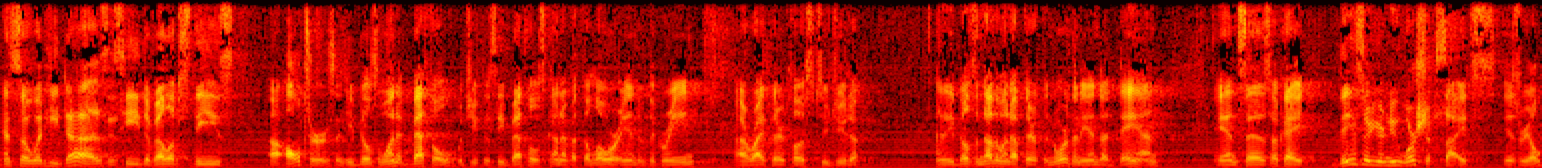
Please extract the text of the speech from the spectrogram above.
And so what he does is he develops these uh, altars, and he builds one at Bethel, which you can see Bethel's kind of at the lower end of the green, uh, right there close to Judah. And he builds another one up there at the northern end, at Dan, and says, okay, these are your new worship sites, Israel.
